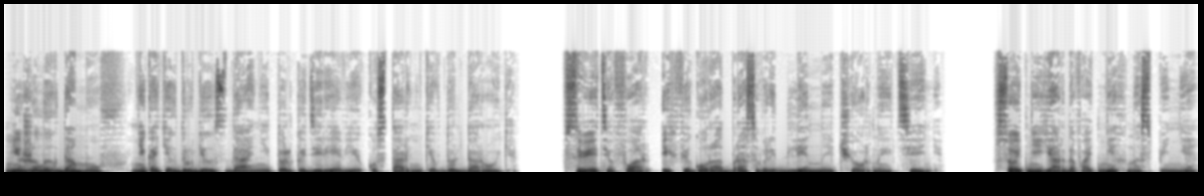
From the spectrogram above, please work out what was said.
Ни жилых домов, никаких других зданий, только деревья и кустарники вдоль дороги. В свете фар их фигуры отбрасывали длинные черные тени. В сотни ярдов от них на спине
